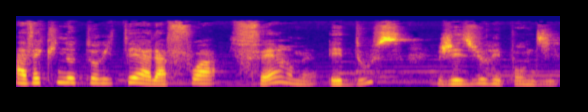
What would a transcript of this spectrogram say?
Avec une autorité à la fois ferme et douce, Jésus répondit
